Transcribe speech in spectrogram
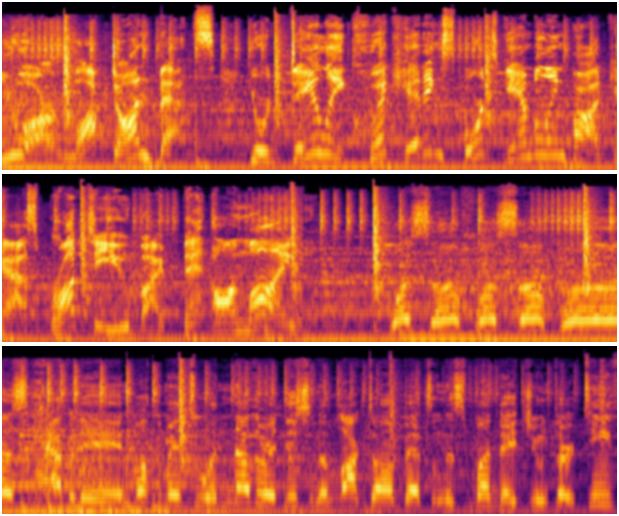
You are Locked On Bets, your daily quick hitting sports gambling podcast brought to you by Bet Online. What's up? What's up? What's happening? Welcome into another edition of Locked On Bets on this Monday, June 13th.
